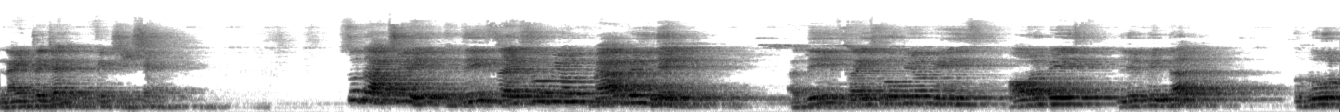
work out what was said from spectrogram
nitrogen fixation. So the actually this rhizobium where will live? Uh, this rhizobium is always live in the root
